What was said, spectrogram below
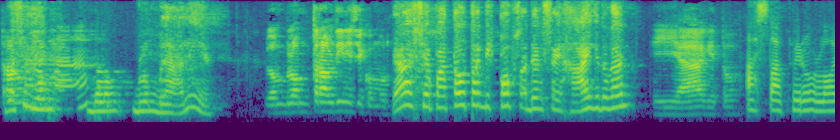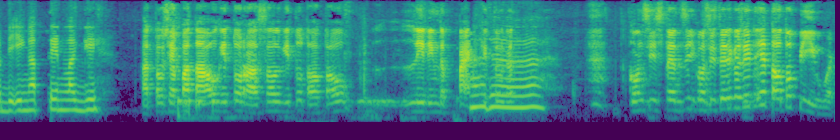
Gue sih Terlalu, belum belum belum berani ya. Belum belum terlalu dini sih kumur. Ya siapa tahu tadi di Cops ada yang say hi gitu kan. Iya gitu. Astagfirullah diingetin lagi. Atau siapa tahu gitu Russell gitu tahu-tahu leading the pack gitu kan. Konsistensi konsistensi konsistensi eh tahu-tahu P1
